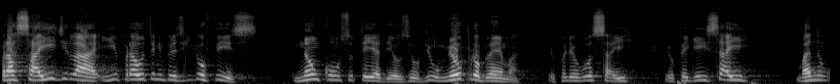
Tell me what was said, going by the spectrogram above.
para sair de lá e ir para outra empresa. O que, que eu fiz? não consultei a Deus, eu vi o meu problema. Eu falei, eu vou sair. Eu peguei e saí. Mas não,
